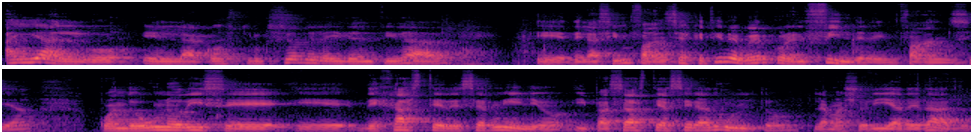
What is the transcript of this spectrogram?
hay algo en la construcción de la identidad eh, de las infancias que tiene que ver con el fin de la infancia. Cuando uno dice eh, dejaste de ser niño y pasaste a ser adulto, la mayoría de edad,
